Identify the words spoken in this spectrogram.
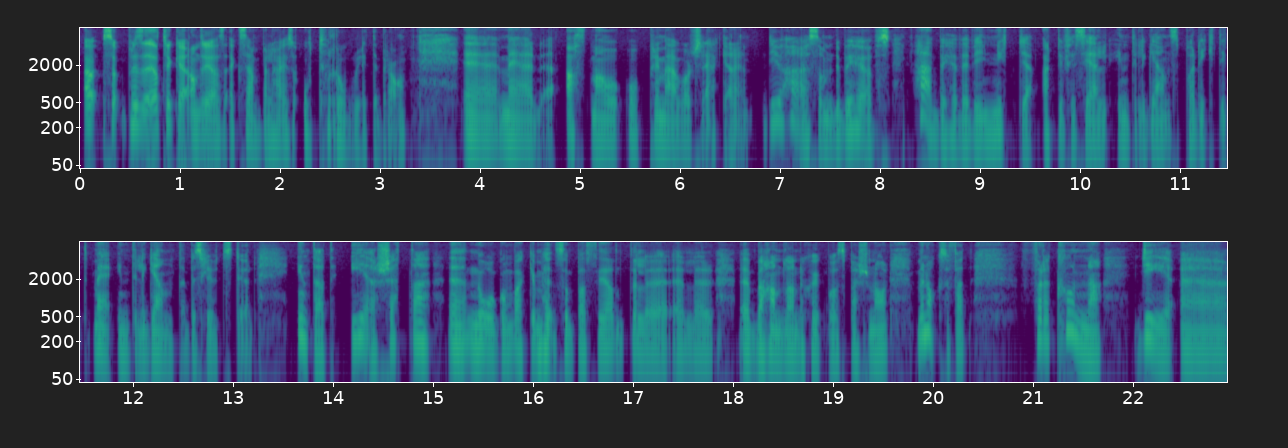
Alltså, precis, jag tycker Andreas exempel här är så otroligt bra eh, med astma och, och primärvårdsläkaren. Det är ju här som det behövs. Här behöver vi nyttja artificiell intelligens på riktigt med intelligenta beslutsstöd. Inte att ersätta eh, någon, varken som patient eller, eller eh, behandlande sjukvårdspersonal, men också för att, för att kunna ge eh,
